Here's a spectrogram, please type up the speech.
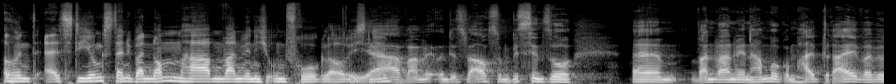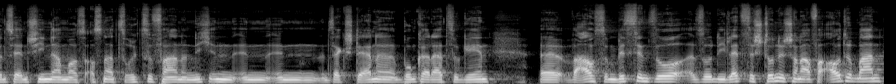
und als die Jungs dann übernommen haben, waren wir nicht unfroh, glaube ich. Ne? Ja, waren wir, und es war auch so ein bisschen so, ähm, wann waren wir in Hamburg? Um halb drei, weil wir uns ja entschieden haben, aus Osnabrück zurückzufahren und nicht in, in, in Sechs-Sterne-Bunker da zu gehen. Äh, war auch so ein bisschen so, so die letzte Stunde schon auf der Autobahn.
